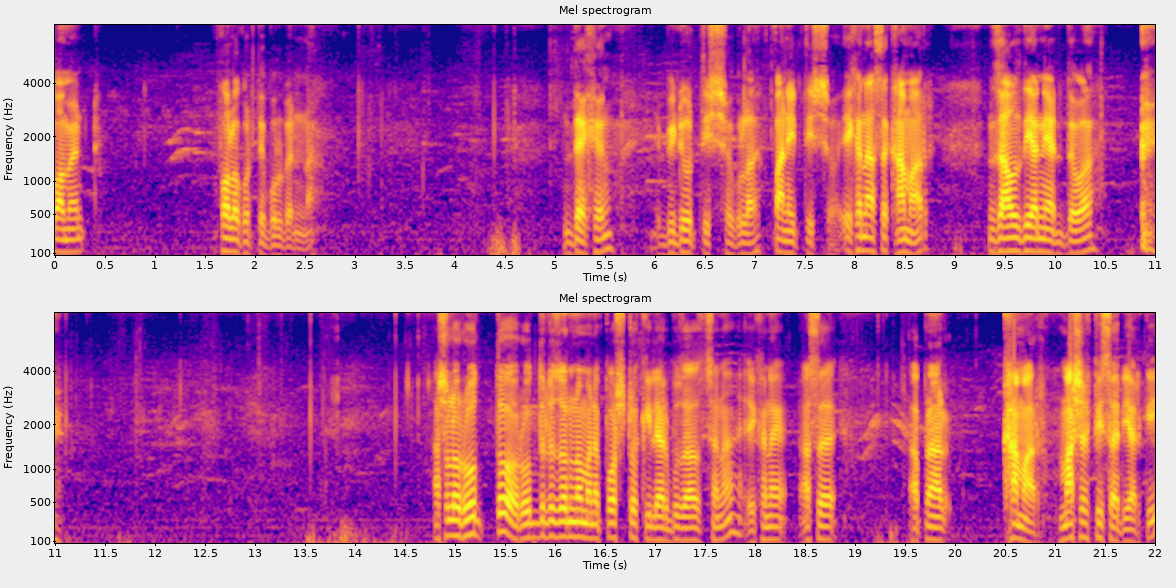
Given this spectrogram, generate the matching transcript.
কমেন্ট ফলো করতে বলবেন না। দেখেন ভিডিওর দৃশ্যগুলা, পানির দৃশ্য। এখানে আছে খামার, জাল দিয়া নেট দেওয়া। আসলে রোদ তো, রোদের জন্য মানে স্পষ্ট ক্লিয়ার বোঝা যাচ্ছে না। এখানে আছে আপনার খামার মাছের ফিসারি আর কি।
